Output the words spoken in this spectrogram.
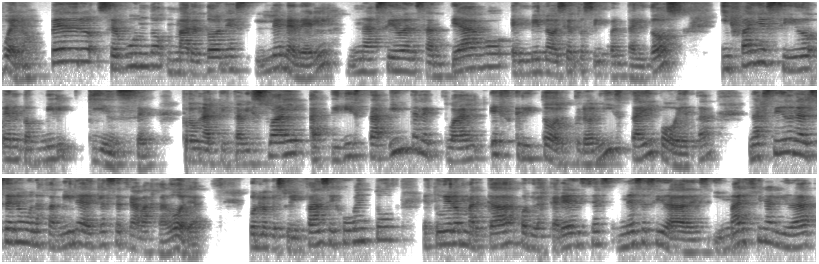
Bueno, Pedro II Mardones Lemebel, nacido en Santiago en 1952 y fallecido en 2015. Fue un artista visual, activista intelectual, escritor, cronista y poeta, nacido en el seno de una familia de clase trabajadora, por lo que su infancia y juventud estuvieron marcadas por las carencias, necesidades y marginalidad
